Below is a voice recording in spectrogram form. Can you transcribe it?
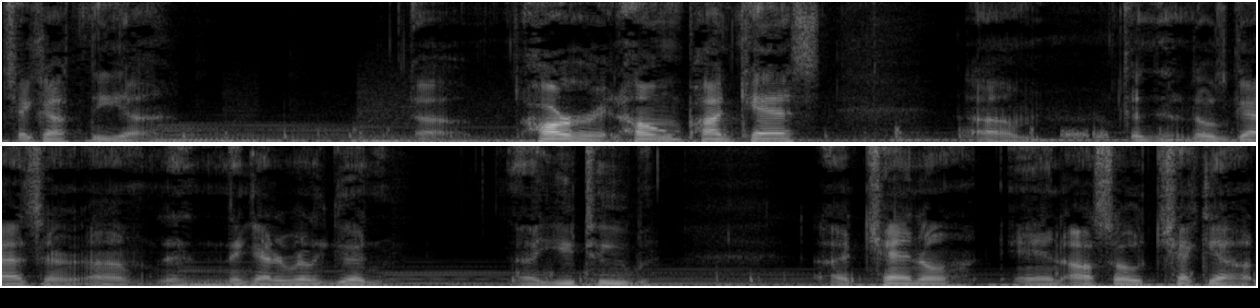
check out the uh, uh Horror at Home podcast. Um, those guys are, um, they got a really good uh, YouTube uh, channel. And also check out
